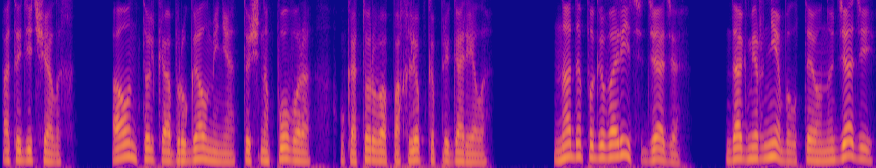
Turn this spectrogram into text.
от одичалых. А он только обругал меня, точно повара, у которого похлебка пригорела. «Надо поговорить, дядя». Дагмир не был Теону дядей,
